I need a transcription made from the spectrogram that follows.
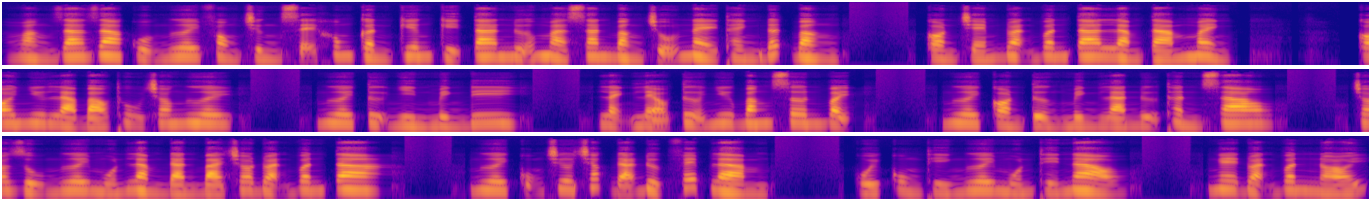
Hoàng gia gia của ngươi phòng trừng sẽ không cần kiêng kỵ ta nữa mà san bằng chỗ này thành đất bằng. Còn chém đoạn vân ta làm tám mảnh. Coi như là báo thù cho ngươi. Ngươi tự nhìn mình đi. Lạnh lẽo tựa như băng sơn vậy. Ngươi còn tưởng mình là nữ thần sao? Cho dù ngươi muốn làm đàn bà cho đoạn vân ta, ngươi cũng chưa chắc đã được phép làm. Cuối cùng thì ngươi muốn thế nào? Nghe đoạn vân nói,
